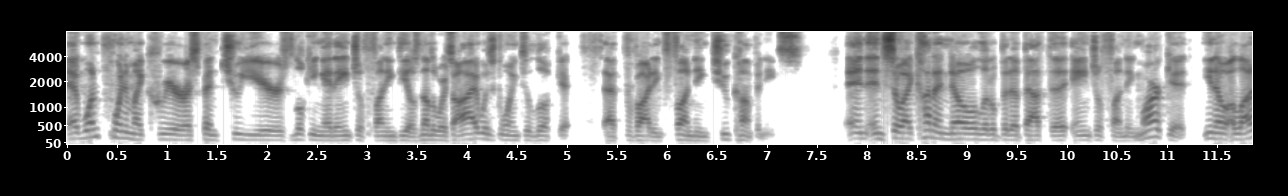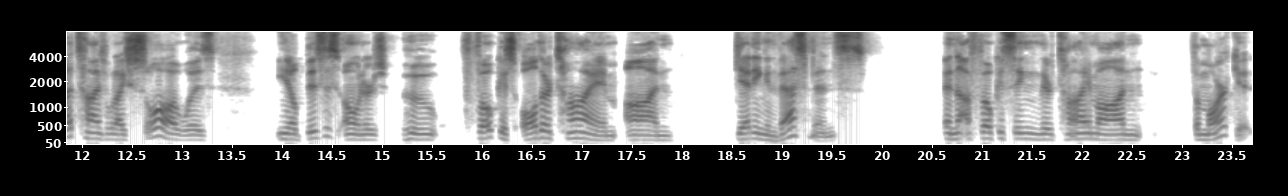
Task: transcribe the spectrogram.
at one point in my career, I spent two years looking at angel funding deals. In other words, I was going to look at, at providing funding to companies. And, and so I kind of know a little bit about the angel funding market. You know, a lot of times what I saw was, you know, business owners who focus all their time on getting investments and not focusing their time on the market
